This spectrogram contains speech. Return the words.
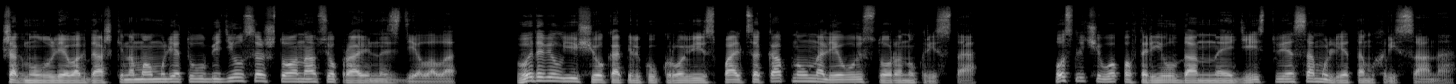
шагнул влево к Дашкиному амулету, убедился, что она все правильно сделала выдавил еще капельку крови из пальца, капнул на левую сторону креста, после чего повторил данное действие с амулетом Хрисана.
